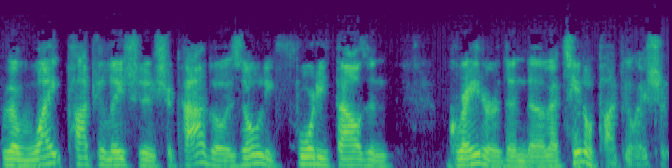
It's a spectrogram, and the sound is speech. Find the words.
The white population in Chicago is only 40,000 greater than the Latino population.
